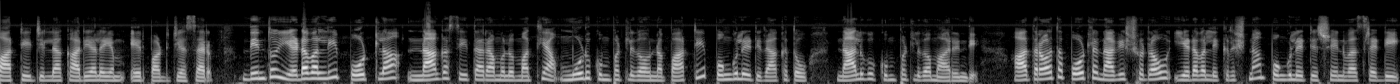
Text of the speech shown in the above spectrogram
పార్టీ జిల్లా కార్యాలయం ఏర్పాటు చేశారు. దీంతో ఎడవల్లి పోట్ల నాగ సీతారాముల మధ్య మూడు కుంపట్లుగా ఉన్న పార్టీ పొంగులేటి రాకతో నాలుగు కుంపట్లుగా మారింది. ఆ తర్వాత పోట్ల నాగేశ్వరరావు ఎడవల్లి కృష్ణ పొంగులెట్టి శ్రీనివాసరెడ్డి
